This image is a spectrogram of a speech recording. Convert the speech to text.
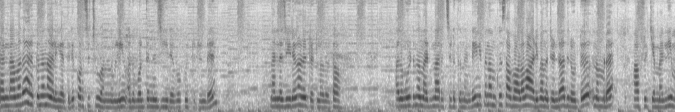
രണ്ടാമത് അരക്കുന്ന നാളികേരത്തിൽ കുറച്ച് ചുവന്നുള്ളിയും അതുപോലെ തന്നെ ജീരകമൊക്കെ ഇട്ടിട്ടുണ്ട്. നല്ല ജീരകമാണ് ഇട്ടിട്ടുള്ളത് കേട്ടോ. അതും കൂടി നന്നായിട്ട് നരച്ചെടുക്കുന്നുണ്ട്. ഇനിയിപ്പോൾ നമുക്ക് സവാള വാടി വന്നിട്ടുണ്ട്. അതിലോട്ട് നമ്മുടെ ആഫ്രിക്കൻ മല്ലിയും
